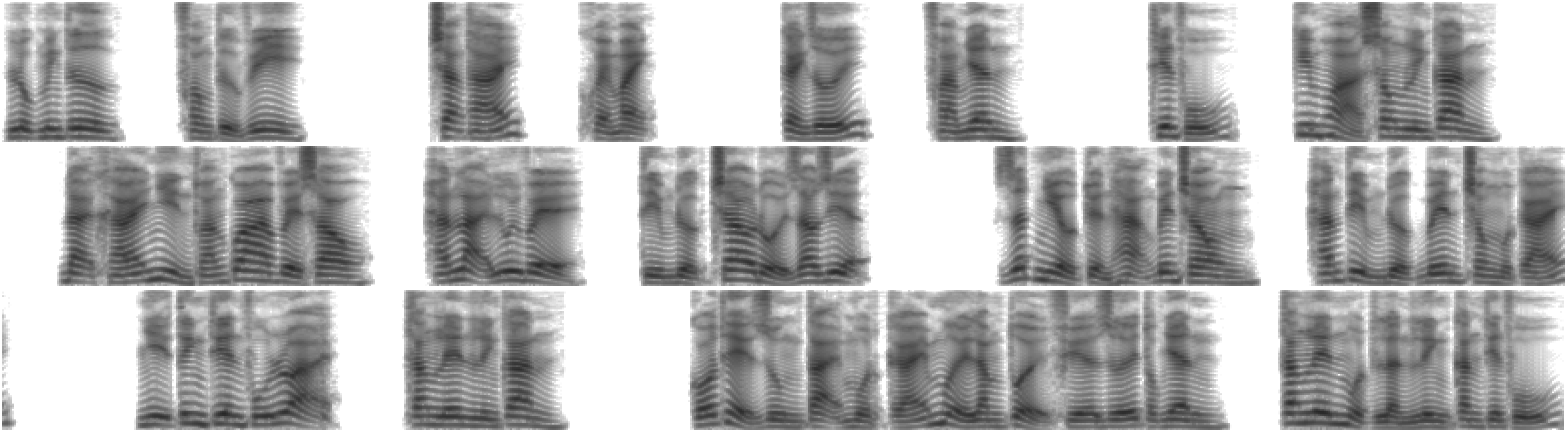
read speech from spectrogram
lục minh tư, Phong tử vi. Trạng thái, khỏe mạnh. Cảnh giới, phàm nhân. Thiên phú, kim hỏa song linh căn. Đại khái nhìn thoáng qua về sau, hắn lại lui về, tìm được trao đổi giao diện. Rất nhiều tuyển hạng bên trong, hắn tìm được bên trong một cái. Nhị tinh thiên phú loại, tăng lên linh căn. Có thể dùng tại một cái 15 tuổi phía dưới tộc nhân, tăng lên một lần linh căn thiên phú.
